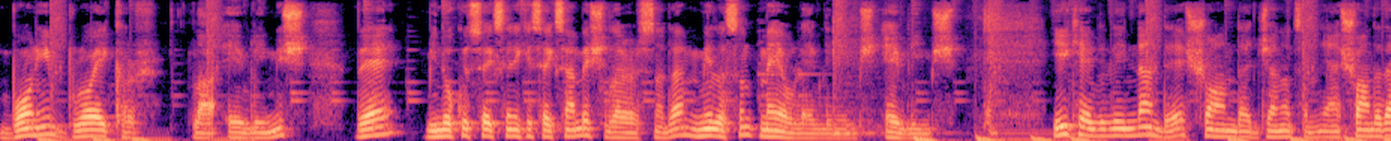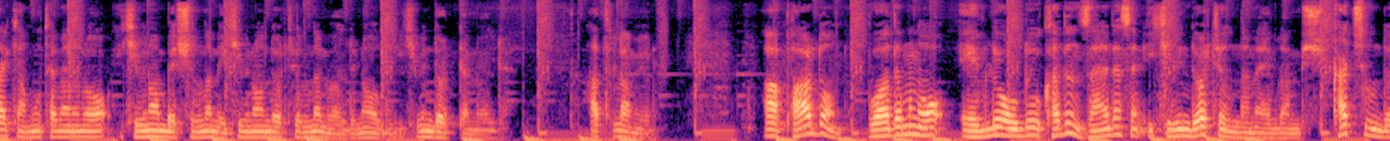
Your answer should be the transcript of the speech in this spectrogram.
Bonnie Breaker'la evliymiş ve 1982-85 yıllar arasında da Millicent Mayor ile evliymiş, evliymiş. İlk evliliğinden de şu anda Jonathan yani şu anda derken muhtemelen o 2015 yılında mı 2014 yılında mı öldü ne oldu 2004'te mi öldü hatırlamıyorum. Aa pardon bu adamın o evli olduğu kadın zannedersem 2004 yılında mı evlenmiş? Kaç yılında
